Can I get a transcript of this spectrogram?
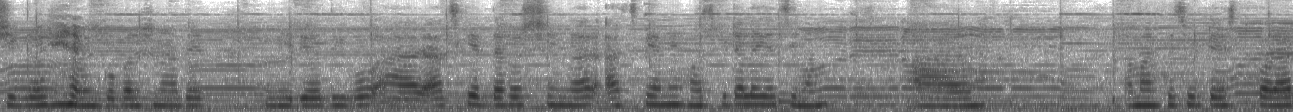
শীঘ্রই আমি গোপাল সোনাদের ভিডিও দিব। আর আজকের দেখো সিঙ্গার, আজকে আমি হসপিটালে গেছিলাম। আর আমার কিছু টেস্ট করার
